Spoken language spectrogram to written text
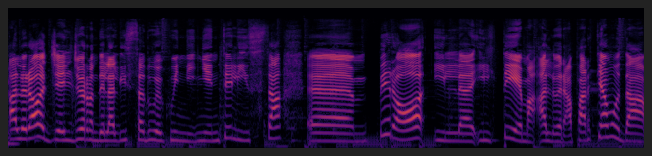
Allora, oggi è il giorno della lista 2, quindi niente lista. ehm, però il, il tema. Allora, partiamo da.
